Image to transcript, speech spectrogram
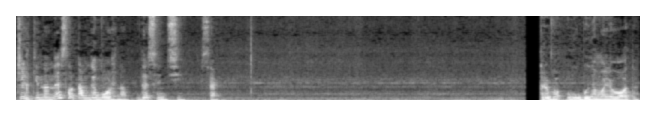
Тільки нанесла там, де можна, де синці. Все. Треба губи намалювати.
